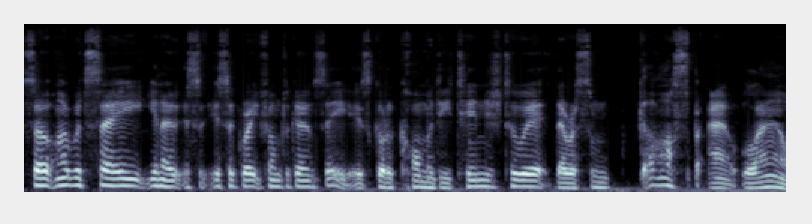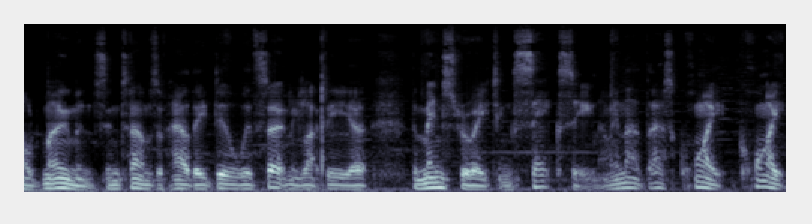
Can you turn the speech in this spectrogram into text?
so I would say, you know, it's it's a great film to go and see. It's got a comedy tinge to it. There are some gasp out loud moments in terms of how they deal with certainly like the uh, the menstruating sex scene. I mean that that's quite quite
